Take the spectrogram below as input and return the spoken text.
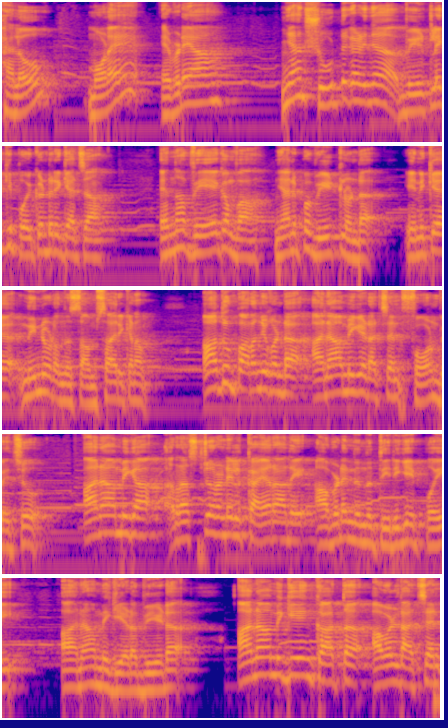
ഹലോ മോളെ എവിടെയാ? ഞാൻ ഷൂട്ട് കഴിഞ്ഞ് വീട്ടിലേക്ക് പോയിക്കൊണ്ടിരിക്കുക അച്ഛാ. എന്നാ വേഗം വാ ഞാനിപ്പോൾ വീട്ടിലുണ്ട്. എനിക്ക് നിന്നോടൊന്ന് സംസാരിക്കണം. അതും പറഞ്ഞുകൊണ്ട് അനാമികയുടെ അച്ഛൻ ഫോൺ വെച്ചു. അനാമിക റെസ്റ്റോറന്റിൽ കയറാതെ അവിടെ നിന്ന് തിരികെ പോയി. അനാമികയുടെ വീട്. അനാമികയും കാത്ത് അവളുടെ അച്ഛൻ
